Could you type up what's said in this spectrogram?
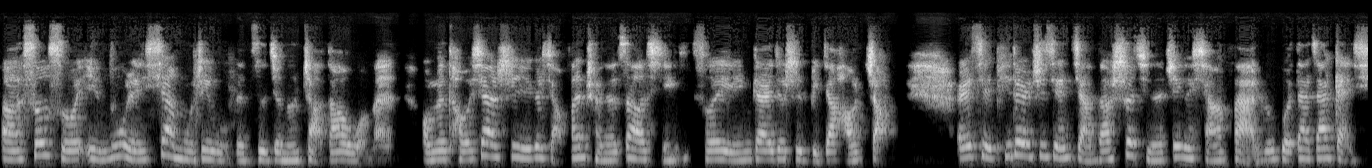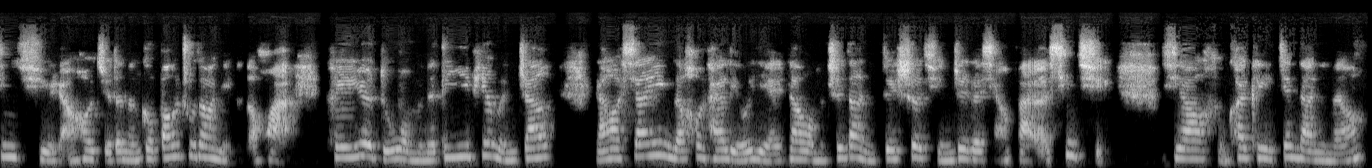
呃，搜索“引路人项目”这五个字就能找到我们。我们的头像是一个小帆船的造型，所以应该就是比较好找。而且 Peter 之前讲到社群的这个想法，如果大家感兴趣，然后觉得能够帮助到你们的话，可以阅读我们的第一篇文章，然后相应的后台留言，让我们知道你对社群这个想法的兴趣，希望很快可以见到你们哦。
